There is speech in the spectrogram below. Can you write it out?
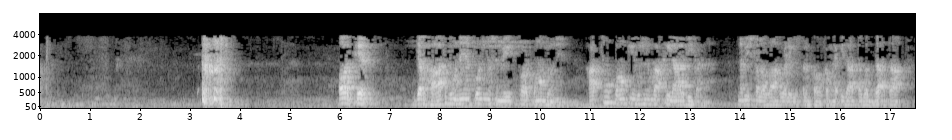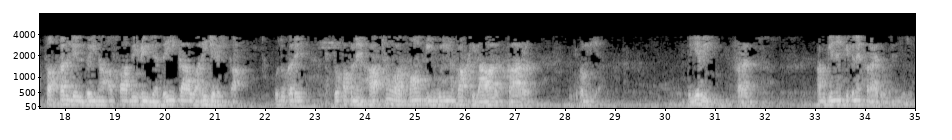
اور پھر جب ہاتھ دھونے ہیں کونیوں سمیت اور پاؤں دھونے ہیں، ہاتھوں پاؤں کی انگلیوں کا خلال بھی کرنا۔ نبی صلی اللہ علیہ وسلم کا حکم ہے ادا تبدہ فخلل بین اصابع یدیک و رجلیک وضو کرے تو اپنے ہاتھوں اور پاؤں کی انگلیوں کا خلال کار حکم دیا۔ تو یہ بھی فرض۔ اب گنے کتنے فرائض ہو گئے؟ وضو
